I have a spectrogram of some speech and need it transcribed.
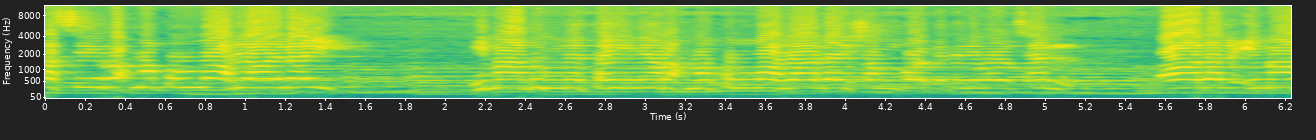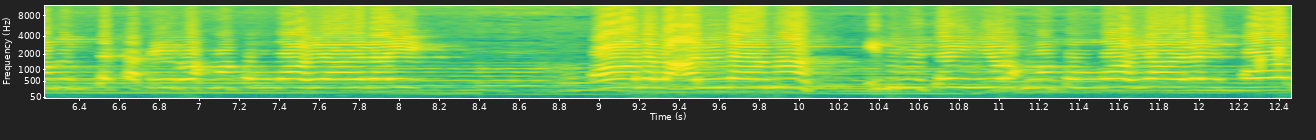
কাসির রাহমাতুল্লাহি আলাইহি ইমাম ইবনে তাইমিয়া রাহমাতুল্লাহি আলাইহি সম্পর্কে তিনি বলছেন قال الإمام ابن كثير رحمة الله عليه قال العلامة ابن تيمية رحمة الله عليه قال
